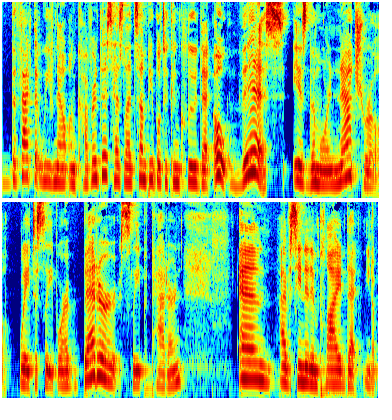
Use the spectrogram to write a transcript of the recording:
the fact that we've now uncovered this has led some people to conclude that, oh, this is the more natural way to sleep or a better sleep pattern. And I've seen it implied that, you know,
